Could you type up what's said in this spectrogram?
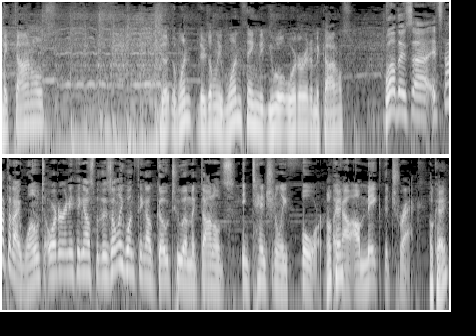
McDonald's. The, the one there's only one thing that you will order at a McDonald's. Well, there's uh, it's not that I won't order anything else, but there's only one thing I'll go to a McDonald's intentionally for. Okay. Like I'll, I'll make the trek. Okay.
